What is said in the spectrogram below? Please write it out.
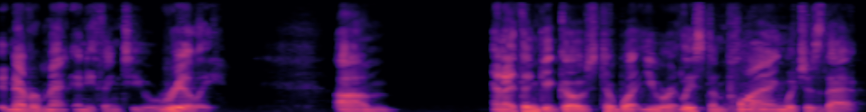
it never meant anything to you really. Um and I think it goes to what you were at least implying which is that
